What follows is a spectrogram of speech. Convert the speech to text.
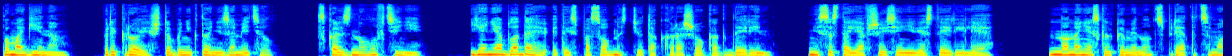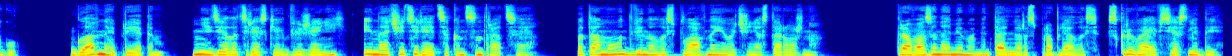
«Помоги нам, прикрой, чтобы никто не заметил». Скользнула в тени. Я не обладаю этой способностью так хорошо, как Дерин, несостоявшаяся невеста Ирилия но на несколько минут спрятаться могу. Главное при этом — не делать резких движений, иначе теряется концентрация. Потому двинулась плавно и очень осторожно. Трава за нами моментально расправлялась, скрывая все следы.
